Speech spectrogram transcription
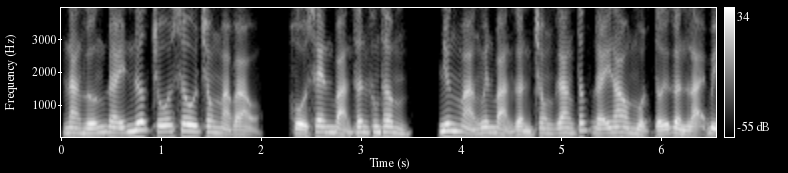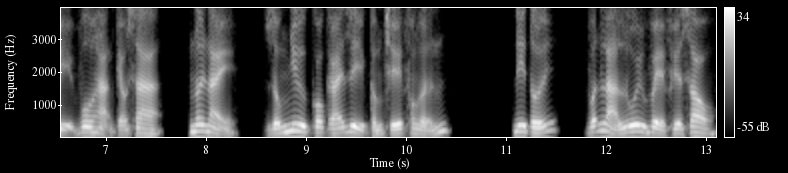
nàng hướng đáy nước chỗ sâu trong mà vào, hồ sen bản thân không thâm, nhưng mà nguyên bản gần trong gang tức đáy ao một tới gần lại bị vô hạn kéo xa, nơi này, giống như có cái gì cấm chế phong ấn. Đi tới, vẫn là lui về phía sau.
